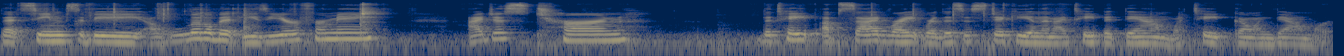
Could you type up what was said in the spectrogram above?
that seems to be a little bit easier for me. I just turn the tape upside right where this is sticky and then I tape it down with tape going downward.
